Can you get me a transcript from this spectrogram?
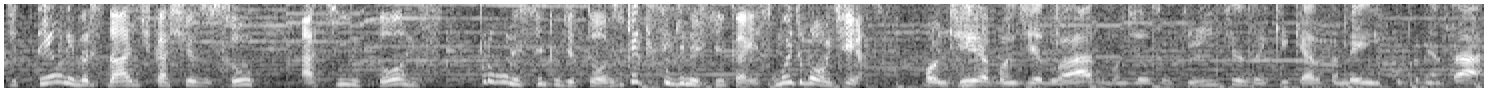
de ter a Universidade de Caxias do Sul aqui em Torres para o município de Torres. O que, é que significa isso? Muito bom dia. Bom dia, bom dia Eduardo, bom dia aos ouvintes. Aqui quero também cumprimentar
